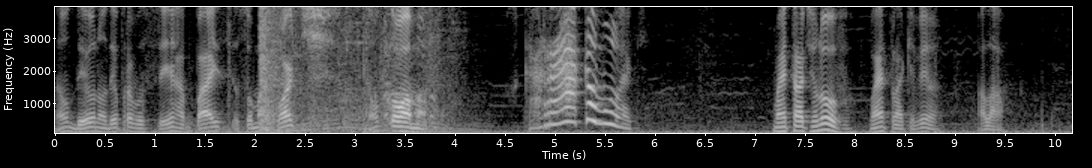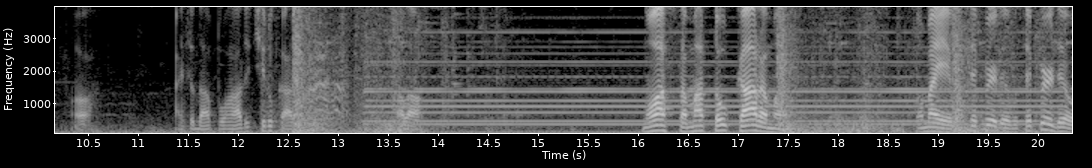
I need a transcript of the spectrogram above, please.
Não deu, não deu pra você, rapaz. Eu sou mais forte. Então toma. Caraca, moleque. Vai entrar de novo? Vai entrar, quer ver? Olha lá. Ó. Aí você dá uma porrada e tira o cara. Olha lá. Nossa, matou o cara, mano. Toma aí, você perdeu, você perdeu.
